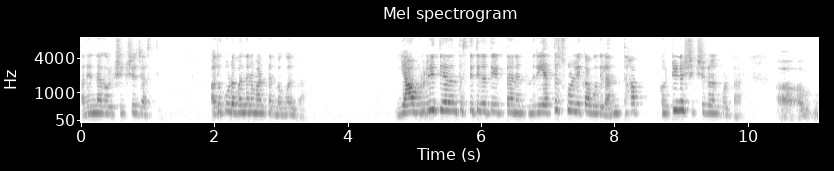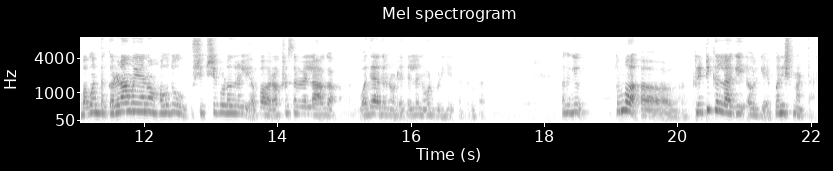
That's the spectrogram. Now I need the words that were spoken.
ಅದರಿಂದಾಗ ಅವ್ರಿಗೆ ಶಿಕ್ಷೆ ಜಾಸ್ತಿ. ಅದು ಕೂಡ ಬಂಧನೆ ಮಾಡ್ತಾನೆ ಭಗವಂತ. ಯಾವ ರೀತಿಯಾದಂಥ ಸ್ಥಿತಿಗತಿ ಇಡ್ತಾನೆ ಅಂತಂದ್ರೆ ಎತ್ತಿಸ್ಕೊಳ್ಲಿಕ್ಕೆ ಆಗೋದಿಲ್ಲ. ಅಂತಹ ಕಠಿಣ ಶಿಕ್ಷೆಗಳನ್ನು ಕೊಡ್ತಾರೆ. ಭಗವಂತ ಕರುಣಾಮಯನೋ ಹೌದು, ಶಿಕ್ಷೆ ಕೊಡೋದ್ರಲ್ಲಿ ಅಪ್ಪ ರಾಕ್ಷಸರೆಲ್ಲ ಆಗ ವಧೆ ಆದ್ರೆ ನೋಡಿ, ಅದೆಲ್ಲ ನೋಡ್ಬಿಡಿ ಅಂತ ಗೊತ್ತಾಗ್ತದೆ. ಹಾಗಾಗಿ ತುಂಬ ಕ್ರಿಟಿಕಲ್ ಆಗಿ ಅವ್ರಿಗೆ ಪನಿಷ್ ಮಾಡ್ತಾರೆ.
